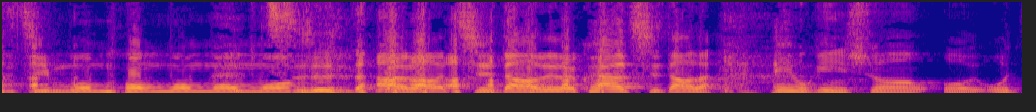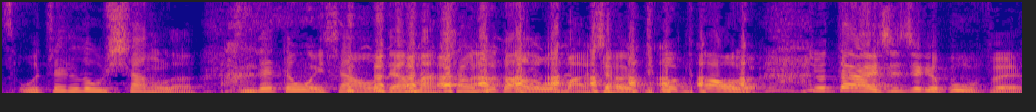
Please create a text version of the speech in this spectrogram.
自己摸摸摸摸摸，迟到，然后迟到，对对，快要迟到了。哎，我跟你说，我我我在路上了，你再等我一下，我等下马上就到了，我马上就到了，就大概是这个部分。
